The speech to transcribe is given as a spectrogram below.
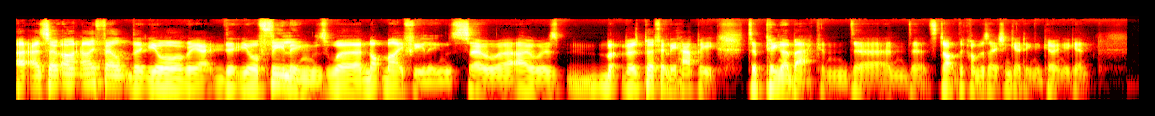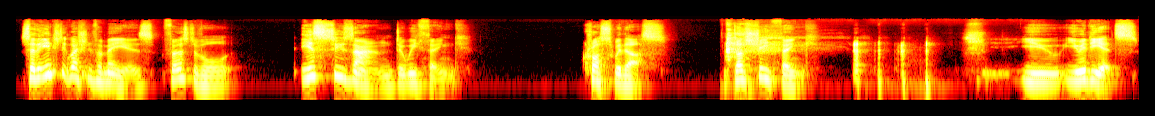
uh, and so I, I felt that your rea- that your feelings were not my feelings. So uh, I was I was perfectly happy to ping her back and uh, and uh, start the conversation getting it going again. So the interesting question for me is, first of all, is Suzanne, do we think, cross with us? Does she think you you idiots,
